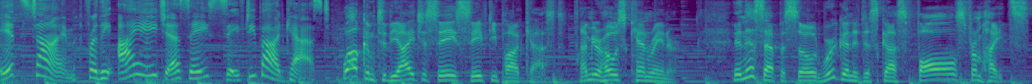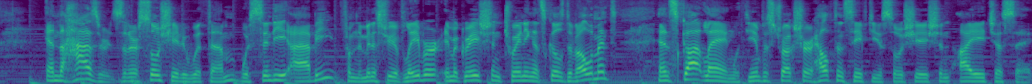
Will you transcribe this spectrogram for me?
It's time for the IHSA Safety Podcast. Welcome to the IHSA Safety Podcast. I'm your host, Ken Rayner. In this episode, we're going to discuss falls from heights and the hazards that are associated with them with Cindy Abbey from the Ministry of Labor, Immigration, Training and Skills Development, and Scott Laing with the Infrastructure Health and Safety Association, IHSA.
